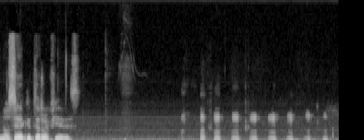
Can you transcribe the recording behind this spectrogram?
No sé a qué te refieres.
